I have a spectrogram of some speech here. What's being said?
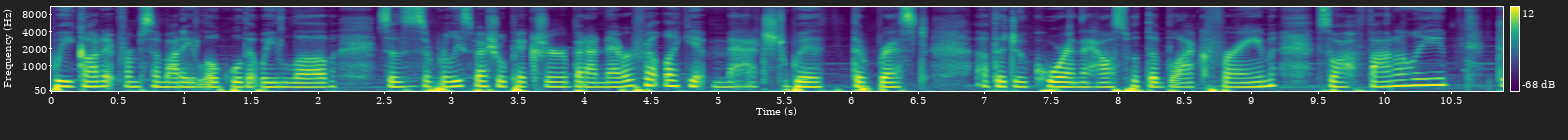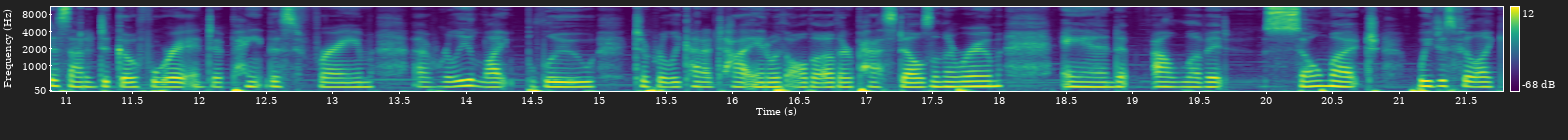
we got it from somebody local that we love. So this is a really special picture, but I never felt like it matched with the rest of the decor in the house with the black frame. So I finally decided to go for it and to paint this frame a really light blue to really kind of tie in with all the other pastels in the room. And I love it so much. We just feel like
